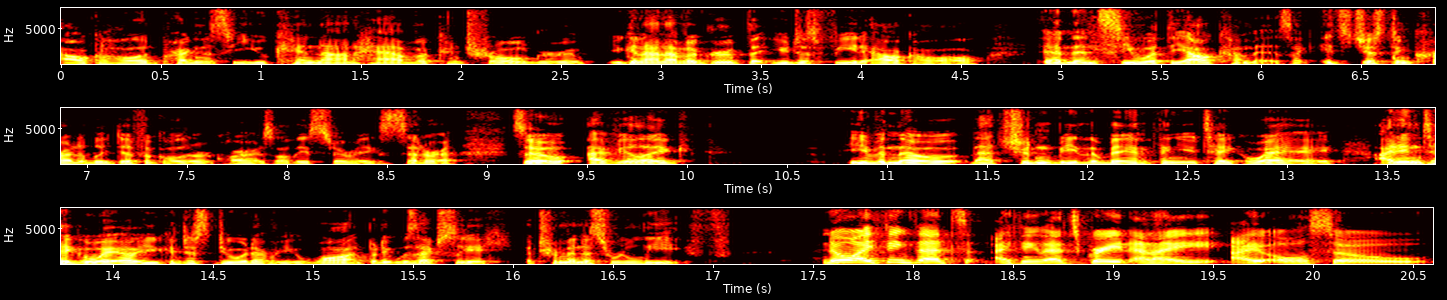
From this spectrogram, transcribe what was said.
alcohol and pregnancy. You cannot have a control group. You cannot have a group that you just feed alcohol and then see what the outcome is. Like it's just incredibly difficult. It requires all these surveys, etc. So I feel like even though that shouldn't be the main thing you take away, I didn't take away, oh, you can just do whatever you want, but it was actually a, a tremendous relief. No, I think that's I think that's great. And I I also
